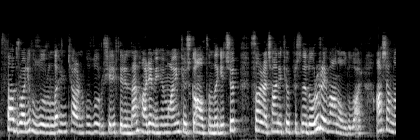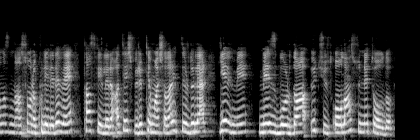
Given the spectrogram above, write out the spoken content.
Sadru Ali huzurunda hünkârın huzuru şeriflerinden Haremi Hümayun Köşkü altında geçip Sarıçhane Köprüsü'ne doğru revan oldular. Akşam namazından sonra kulelere ve tasvirlere ateş verip temaşalar ettirdiler. Yevmi Mezbur'da 300 oğlan sünnet oldu.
